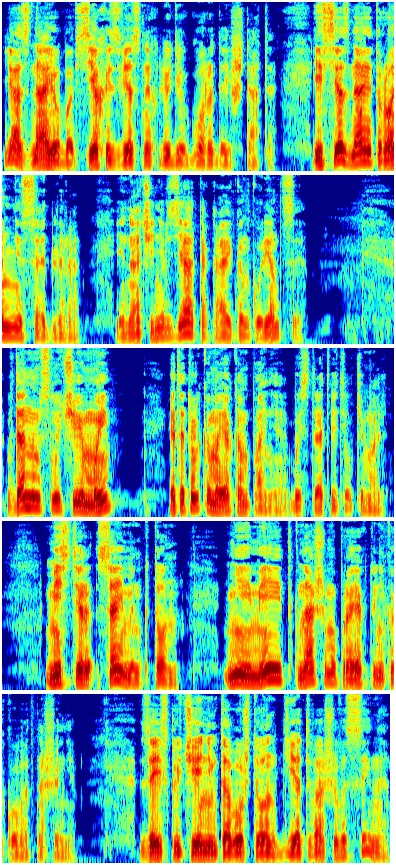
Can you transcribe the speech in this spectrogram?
Я знаю обо всех известных людях города и штата. И все знают Ронни Седлера. Иначе нельзя, такая конкуренция. В данном случае мы — это только моя компания, — быстро ответил Кемаль. Мистер Саймингтон не имеет к нашему проекту никакого отношения. За исключением того, что он дед вашего сына,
